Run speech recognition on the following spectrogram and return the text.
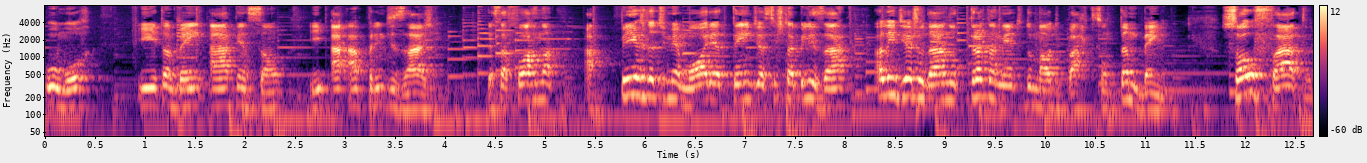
o humor e também a atenção e a aprendizagem. Dessa forma, a perda de memória tende a se estabilizar, além de ajudar no tratamento do mal de Parkinson também. Só o fato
